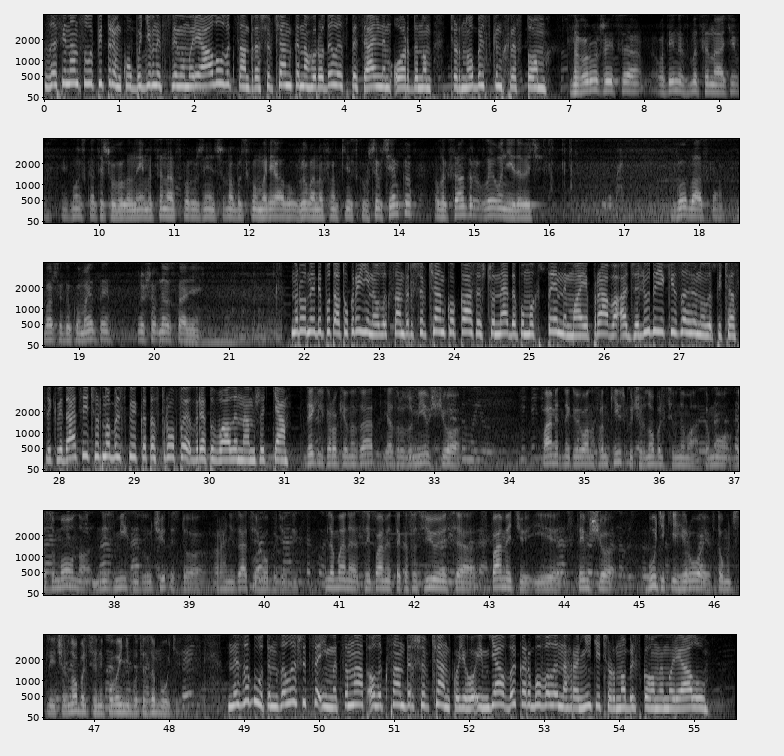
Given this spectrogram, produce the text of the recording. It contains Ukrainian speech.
За фінансову підтримку у будівництві меморіалу Олександра Шевченка нагородили спеціальним орденом Чорнобильським хрестом. Нагороджується один із меценатів, можна сказати, що головний меценат спорудження Чорнобильського меморіалу в Івано-Франківську Шевченко Олександр Леонідович. Будь ласка, ваші документи, ну щоб не останній. Народний депутат України Олександр Шевченко каже, що не допомогти не має права, адже люди, які загинули під час ліквідації Чорнобильської катастрофи, врятували нам життя. Декілька років назад я зрозумів, що пам'ятника Івано-Франківську чорнобильців нема. Тому безумовно не зміг не долучитись до організації його будівництва. Для мене цей пам'ятник асоціюється з пам'яттю і з тим, що будь-які герої, в тому числі чорнобильці, не повинні бути забуті. Незабутим залишиться і меценат Олександр Шевченко. Його ім'я викарбували на граніті Чорнобильського меморіалу.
